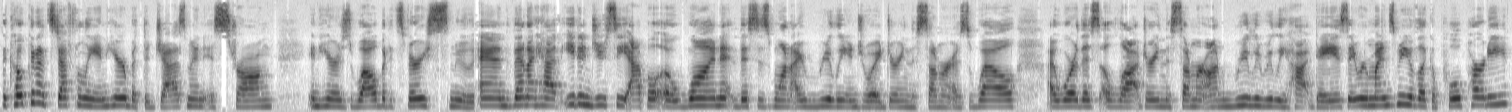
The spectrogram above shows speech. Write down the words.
The coconut's definitely in here, but the jasmine is strong in here as well, but it's very smooth. And then I have Eden Juicy Apple 01. This is one I really enjoyed during the summer as well. I wore this a lot during the summer on really, really hot days. It reminds me of like a pool party,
